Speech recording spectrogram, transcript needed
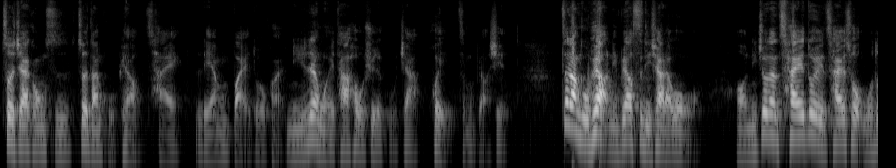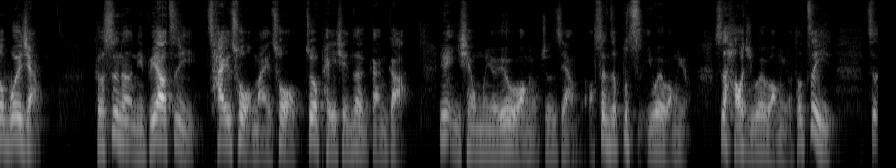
这家公司这单股票才两百多块，你认为它后续的股价会怎么表现？这档股票你不要私底下来问我哦，你就算猜对猜错我都不会讲。可是呢，你不要自己猜错买错，最后赔钱，这很尴尬。因为以前我们有一位网友就是这样的，甚至不止一位网友，是好几位网友都自己这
